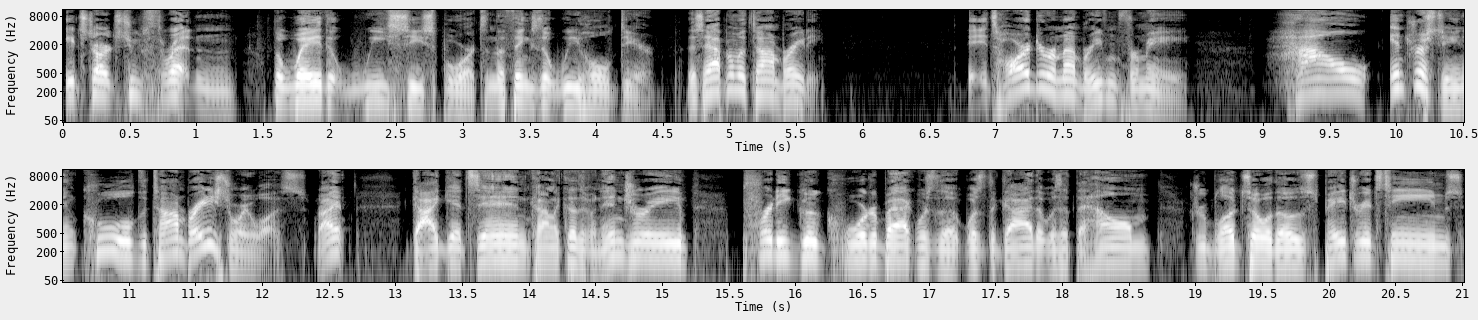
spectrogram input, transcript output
it starts to threaten the way that we see sports and the things that we hold dear. This happened with Tom Brady. It's hard to remember, even for me, how interesting and cool the Tom Brady story was, right? Guy gets in kind of because of an injury. Pretty good quarterback was the was the guy that was at the helm. Drew Bledsoe of those Patriots teams.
